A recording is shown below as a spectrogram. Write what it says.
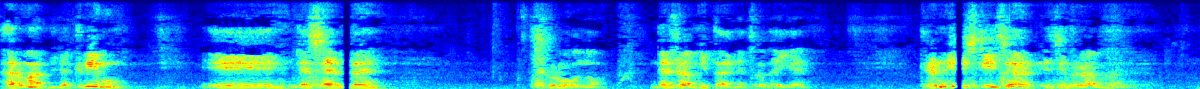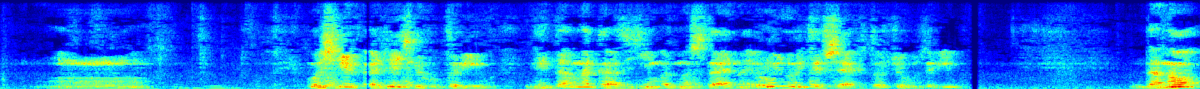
гармат для Криму е, для себе схорону. Державні тайни продає. Кремлівський цар зібрав усіх азійських хуторів, віддав наказ їм одностайно, руйнуйте все, хто що узрів. Дано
